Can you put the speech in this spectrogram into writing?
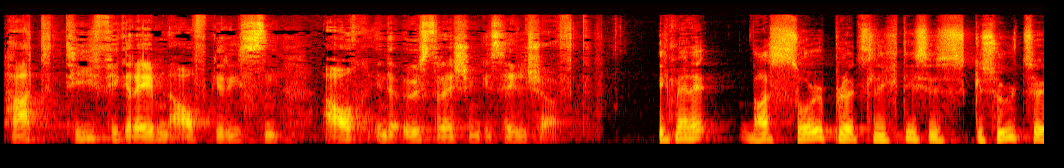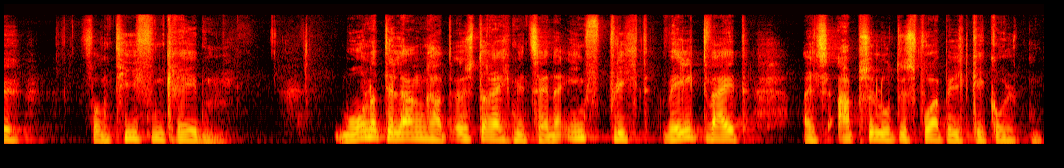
hat tiefe Gräben aufgerissen, auch in der österreichischen Gesellschaft. Ich meine, was soll plötzlich dieses Gesülze von tiefen Gräben? Monatelang hat Österreich mit seiner Impfpflicht weltweit als absolutes Vorbild gegolten.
